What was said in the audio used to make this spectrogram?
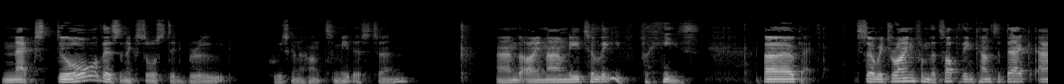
Next door, there's an exhausted brood who's going to hunt to me this turn. And I now need to leave, please. Uh, okay, so we're drawing from the top of the encounter deck and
